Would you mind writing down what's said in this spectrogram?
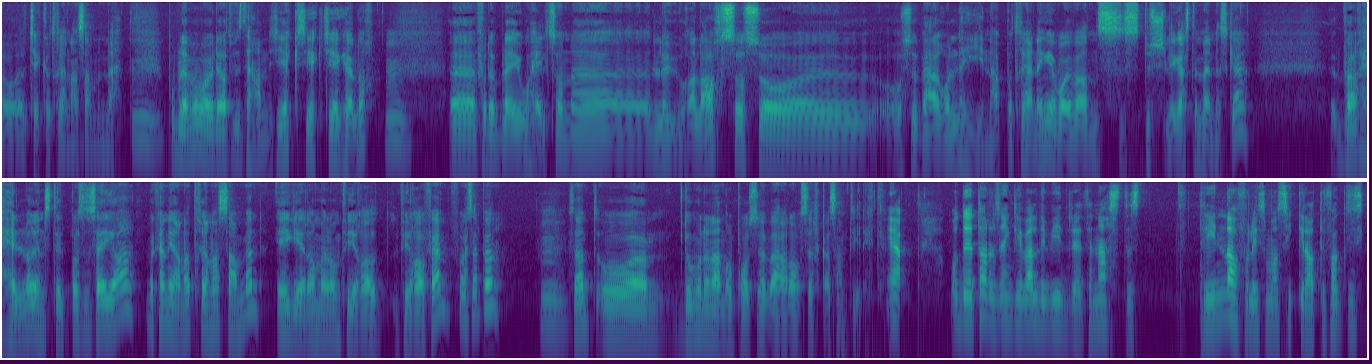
og kjekk å trene sammen med. Problemet var jo det at hvis han ikke gikk, så gikk ikke jeg heller. Mm. for det ble jo helt sånn uh, Laura Lars, og så, så være alene på trening. Jeg var jo verdens stussligste menneske. Vær heller innstilt på å si ja, vi kan gjerne trene sammen. Jeg er der mellom fire, fire og fem, f.eks. Sant? Og um, da må den andre på seg være der ca. samtidig. Ja, og det tar oss egentlig veldig videre til neste trinn, da, for liksom å sikre at du faktisk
